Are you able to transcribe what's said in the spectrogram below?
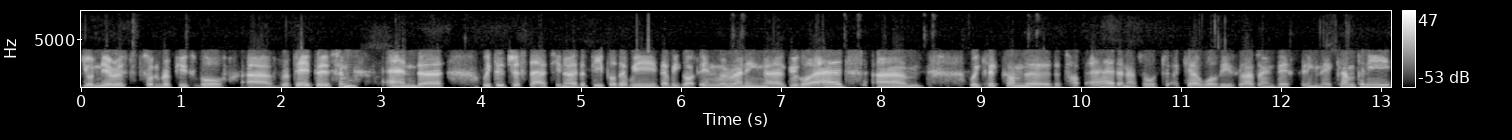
your nearest sort of reputable uh, repair person, and uh, we did just that. You know, the people that we that we got in were running uh, Google ads. Um, we clicked on the the top ad, and I thought, okay, well these guys are investing in their company.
